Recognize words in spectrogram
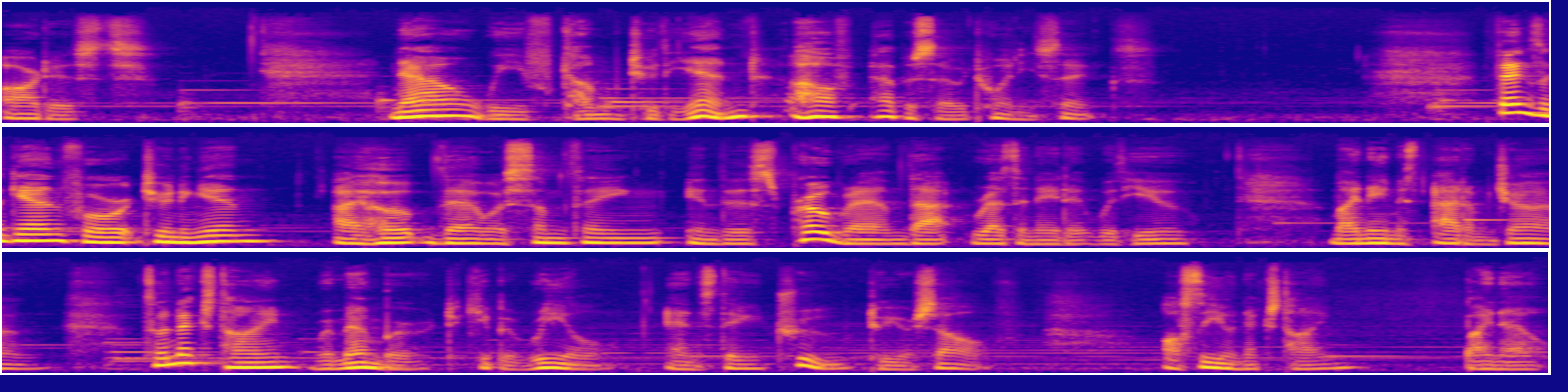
artists. Now we've come to the end of episode 26. Thanks again for tuning in. I hope there was something in this program that resonated with you. My name is Adam Jung. Till next time, remember to keep it real and stay true to yourself. I'll see you next time. Bye now.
